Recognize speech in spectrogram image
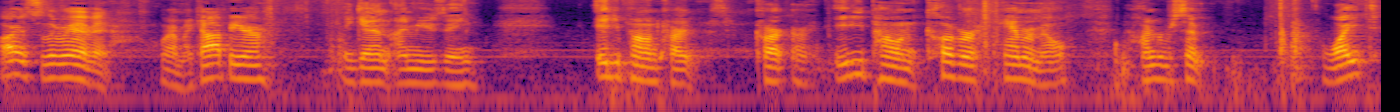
All right, so there we have it. We're at my copier. Again, I'm using 80 pound cart, cart or 80 pound cover Hammermill, 100% white.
